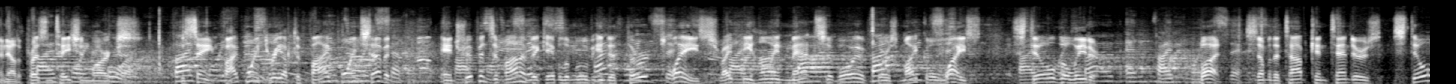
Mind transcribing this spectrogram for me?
And now the presentation marks the same, 5.3 up to 5.7. And Trifun Zivanovic able to move into third place right behind Matt Savoy, of course, Michael Weiss still the leader. But some of the top contenders still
